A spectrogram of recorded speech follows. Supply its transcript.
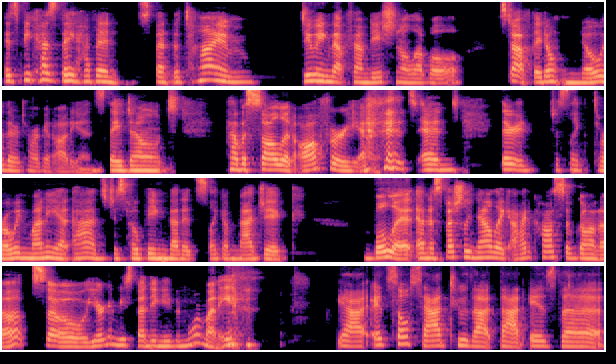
It's because they haven't spent the time doing that foundational level stuff. They don't know their target audience. They don't have a solid offer yet. and they're just like throwing money at ads, just hoping that it's like a magic bullet. And especially now, like ad costs have gone up. So you're going to be spending even more money. Yeah, it's so sad too that that is the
